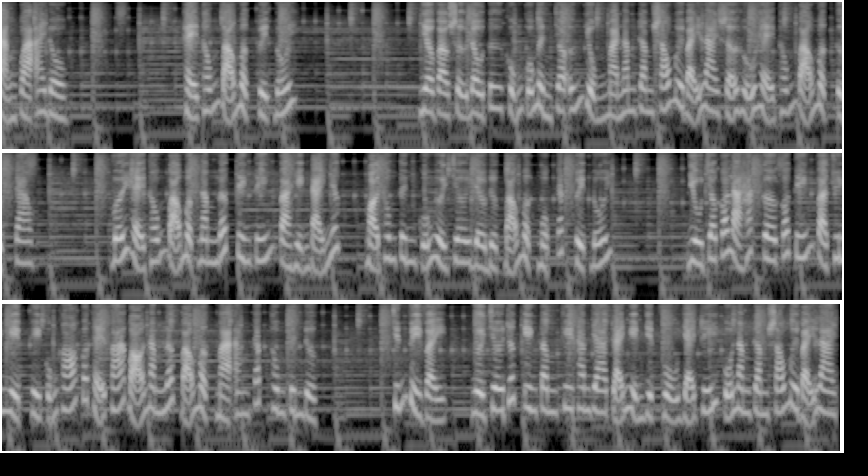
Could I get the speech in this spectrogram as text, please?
tặng quà idol, hệ thống bảo mật tuyệt đối. Nhờ vào sự đầu tư khủng của mình cho ứng dụng mà 567 Live sở hữu hệ thống bảo mật cực cao. Với hệ thống bảo mật 5 lớp tiên tiến và hiện đại nhất, mọi thông tin của người chơi đều được bảo mật một cách tuyệt đối. Dù cho có là hacker có tiếng và chuyên nghiệp thì cũng khó có thể phá bỏ 5 lớp bảo mật mà ăn cắp thông tin được. Chính vì vậy, người chơi rất yên tâm khi tham gia trải nghiệm dịch vụ giải trí của 567 Live.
